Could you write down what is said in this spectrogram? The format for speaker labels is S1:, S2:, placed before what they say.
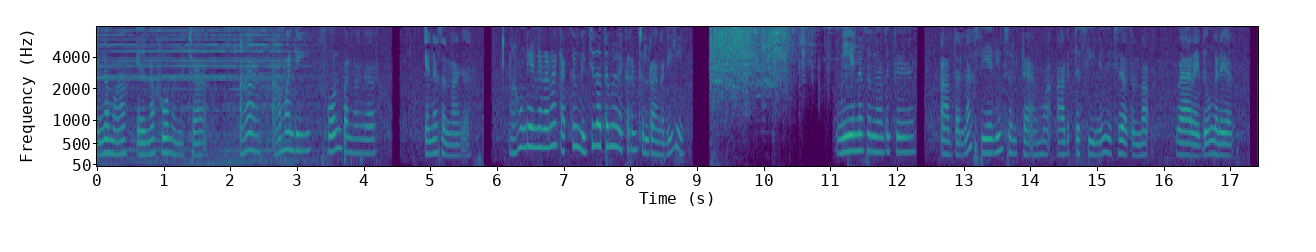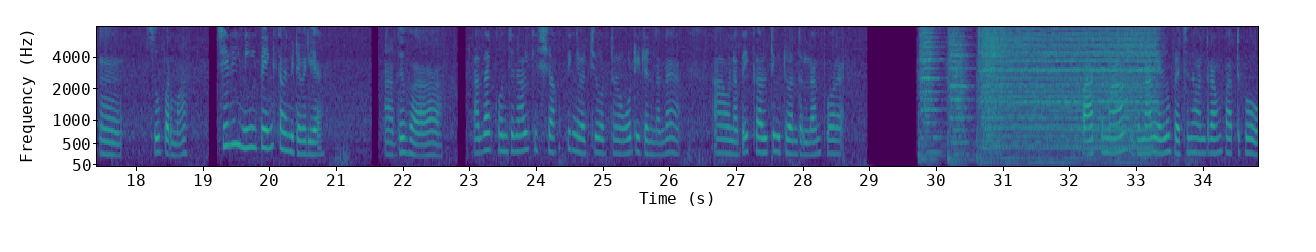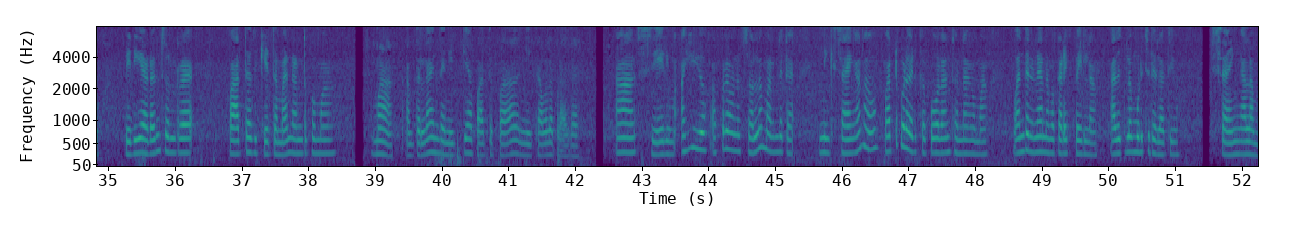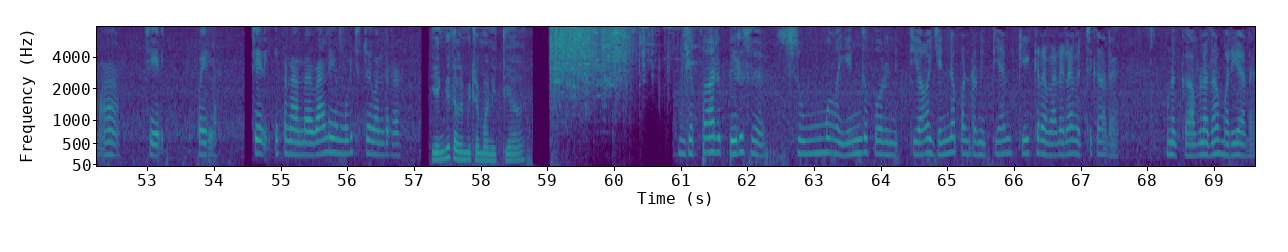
S1: என்னம்மா எதுனா ஃபோன் வந்துச்சா? ஆ ஆமாண்டி ஃபோன் பண்ணாங்க. என்ன சொன்னாங்க? அவங்க என்னடா டக்குன்னு நிச்சயதார்த்தமே வைக்கிறேன்னு சொல்கிறாங்கடி நீ என்ன சொன்ன அதுக்கு? அதெல்லாம் சரின்னு சொல்லிட்டேன். ஆமாம் அடுத்த சீனு நிச்சயதார்த்தம் தான் வேறு எதுவும் கிடையாது. ம் சூப்பர்மா. சரி நீ இப்போ எங்கே கிளம்பிட்ட வெளியா? அதுவா? அதான் கொஞ்ச நாளைக்கு ஷாப்பிங் வச்சு ஒருத்தனை ஓட்டிகிட்டு இருந்தானே. அவனை போய் கழட்டி விட்டு வந்துடலான்னு போகிறேன் பார்த்துமா இதனால் எதுவும் பிரச்சனை வந்துடாமல் பார்த்துக்கோ பெரிய இடம்னு சொல்கிற பார்த்து அதுக்கேற்ற மாதிரி நடந்துக்கோமா. அம்மா அதெல்லாம் இந்த நித்யா பார்த்துப்பா நீ கவலைப்படாத. ஆ சரிம்மா. ஐயோ அப்புறம் உனக்கு சொல்ல மறந்துட்டேன். இன்னைக்கு சாயங்காலம் பட்டுக்கூடம் எடுக்க போகலான்னு சொன்னாங்கம்மா. வந்துடுனா நம்ம கடைக்கு போயிடலாம். அதுக்குள்ளே முடிச்சிட்டு எல்லாத்தையும். சாயங்காலமா? சரி போயிடலாம். சரி இப்போ நான் அந்த வேலையை முடிச்சுட்டு வந்துடுறேன்.
S2: எங்கே கிளம்பிட்டேம்மா நித்யா?
S1: இங்க பாரு பெருசு. சும்மா எங்க போற நித்யா? என்ன பண்ற நித்யான்னு கேட்குற வேலையெல்லாம் வச்சுக்காத. உனக்கு அவ்வளோதான் மரியாதை.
